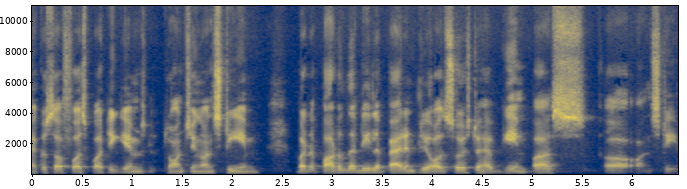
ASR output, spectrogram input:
Microsoft first party games launching on Steam. But a part of the deal apparently also is to have Game Pass uh, on Steam.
